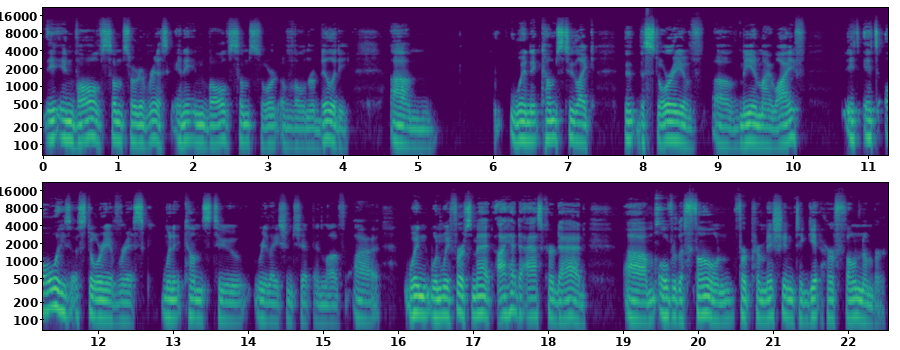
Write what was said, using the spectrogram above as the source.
it involves some sort of risk and it involves some sort of vulnerability. Um, when it comes to like the, the story of of me and my wife it, it's always a story of risk when it comes to relationship and love uh, when when we first met i had to ask her dad um, over the phone for permission to get her phone number.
